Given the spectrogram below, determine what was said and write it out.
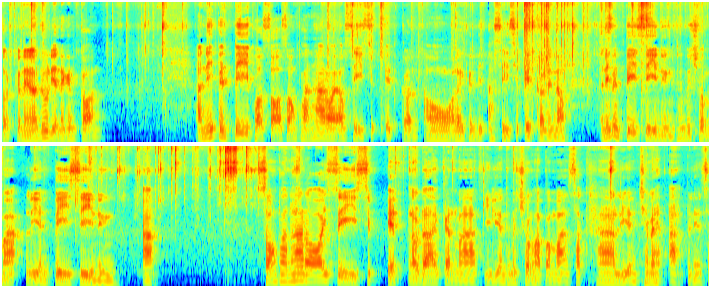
สดๆกันเลยนะดูเหรียญกันก่อน อันนี้เป็นปีพศ 2500เอา41 ก่อนเอาอะไรกันดีอะ41 ก่อนเลยเนาะอันนี้เป็นปี 41ท่านผู้ชมฮะเหรียญปี 41อะ 2,541 เราได้กันมากี่เหรียญท่านผู้ชมครับประมาณสัก 5 เหรียญใช่ไหมอะเป็นเหรียญส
